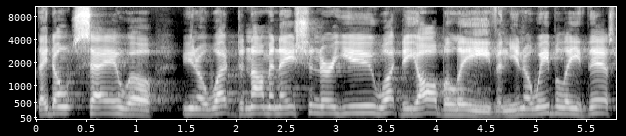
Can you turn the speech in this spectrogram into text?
they don't say, Well, you know, what denomination are you? What do y'all believe? And, you know, we believe this.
